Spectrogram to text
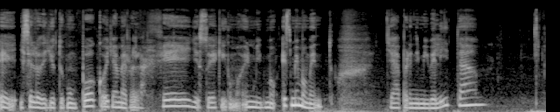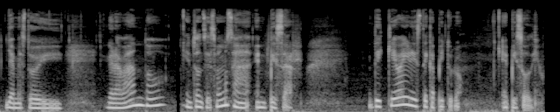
eh, hice lo de YouTube un poco, ya me relajé y estoy aquí como en mi, es mi momento. Ya prendí mi velita, ya me estoy grabando. Entonces vamos a empezar. ¿De qué va a ir este capítulo? Episodio.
